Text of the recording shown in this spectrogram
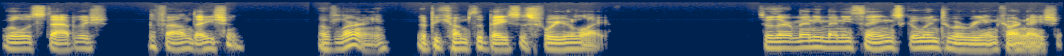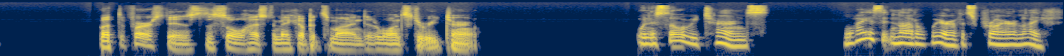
will establish the foundation of learning that becomes the basis for your life. So there are many, many things go into a reincarnation. But the first is the soul has to make up its mind that it wants to return. When a soul returns, why is it not aware of its prior life?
